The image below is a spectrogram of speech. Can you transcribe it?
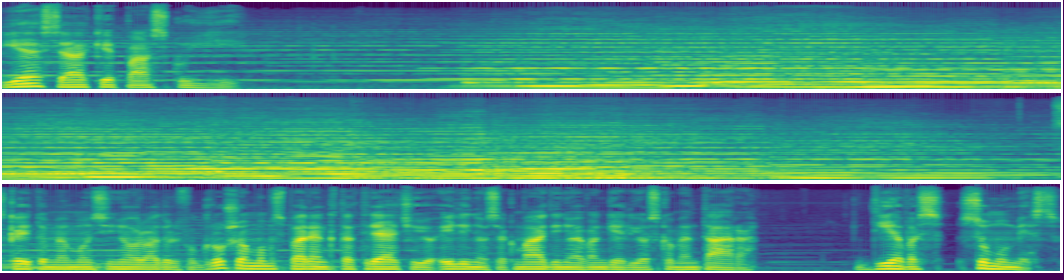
jie sekė paskui jį. Skaitome monsinjoro Adolfo Grušo mums parengtą trečiojo eilinio sekmadienio Evangelijos komentarą. Dievas su mumis.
